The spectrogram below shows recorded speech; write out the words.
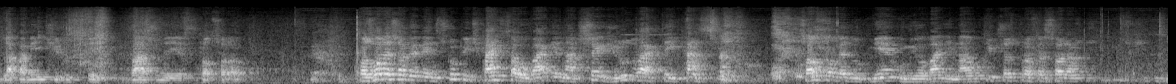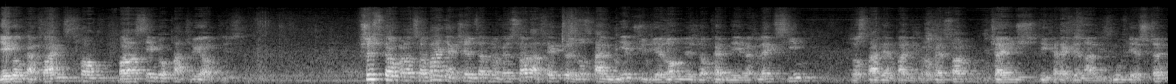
dla pamięci ludzkiej ważne jest to, co robi. Pozwolę sobie więc skupić Państwa uwagę na trzech źródłach tej pasji. Są to według mnie umiłowanie nauki przez profesora, jego kapłaństwo oraz jego patriotyzm. Wszystkie opracowania księdza profesora, te, które zostały mnie przydzielone do pewnej refleksji, zostawiam Pani Profesor, część tych regionalizmów jeszcze,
